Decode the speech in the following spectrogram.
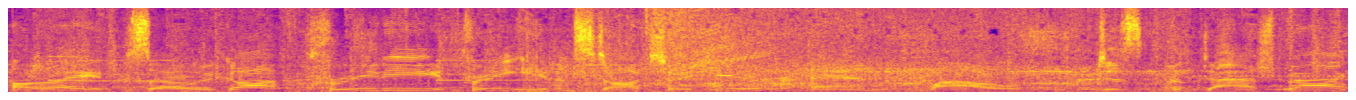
All right, so we've got pretty pretty even stocks right here, and just the dash back,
